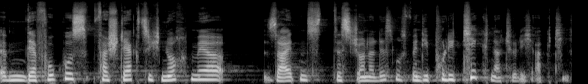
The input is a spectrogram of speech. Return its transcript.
ähm, der Fokus verstärkt sich noch mehr seitens des Journalismus, wenn die Politik natürlich aktiv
